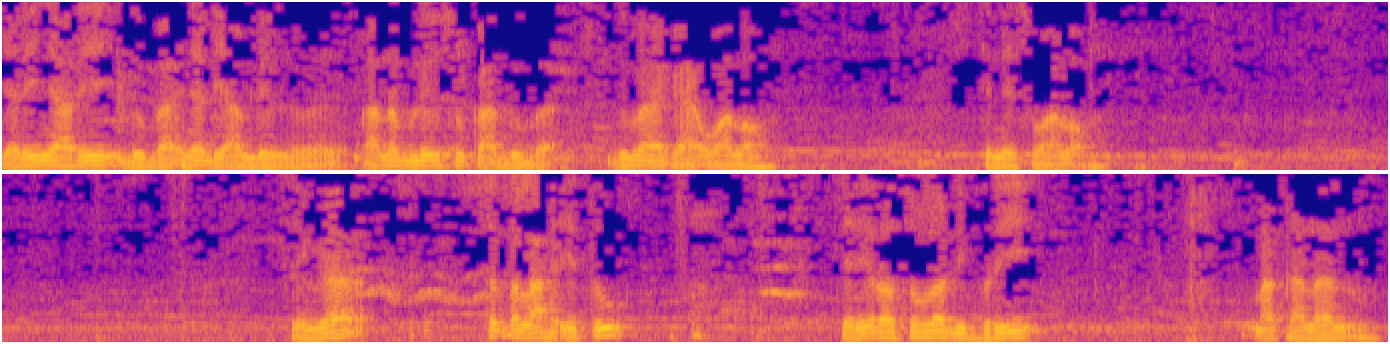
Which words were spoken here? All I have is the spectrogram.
jadi nyari dubanya diambil karena beliau suka duba. Duba kayak walo, jenis walo. Sehingga setelah itu jadi Rasulullah diberi makanan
